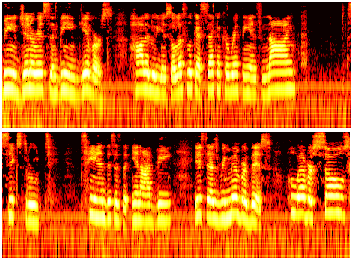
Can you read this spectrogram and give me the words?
being generous and being givers. Hallelujah. So let's look at Second Corinthians 9 6 through 10. This is the NIV. It says, Remember this whoever sows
